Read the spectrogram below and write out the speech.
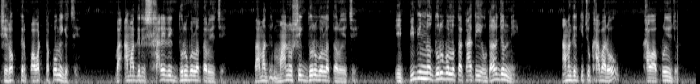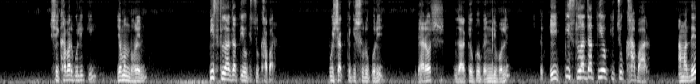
সেই রক্তের পাওয়ারটা কমে গেছে বা আমাদের শারীরিক দুর্বলতা রয়েছে বা আমাদের মানসিক দুর্বলতা রয়েছে। এই বিভিন্ন দুর্বলতা কাটিয়ে ওঠার জন্যে আমাদের কিছু খাবারও খাওয়া প্রয়োজন। সেই খাবারগুলি কি? যেমন ধরেন, পিছলা জাতীয় কিছু খাবার। পুঁইশাক থেকে শুরু করে ঢেঁড়স, যার কেউ কেউ ভেন্ডি বলে। তো এই পিছলা জাতীয় কিছু খাবার আমাদের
